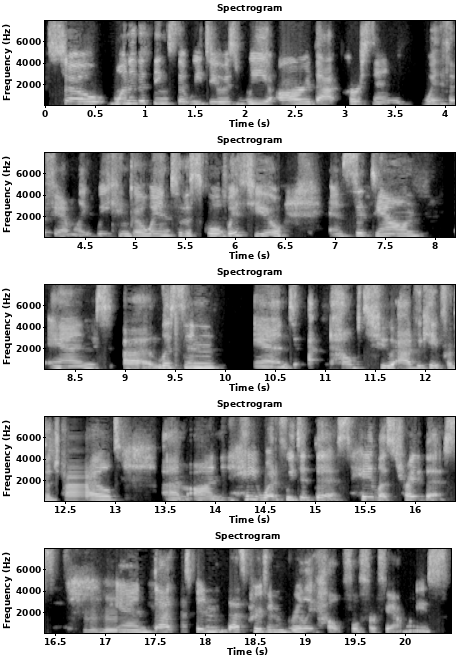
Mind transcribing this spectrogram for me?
So one of the things that we do is we are that person with a family. We can go into the school with you and sit down and uh, listen and help to advocate for the child um, on hey what if we did this? Hey let's try this. Mhm. and that's been that's proven really helpful for families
